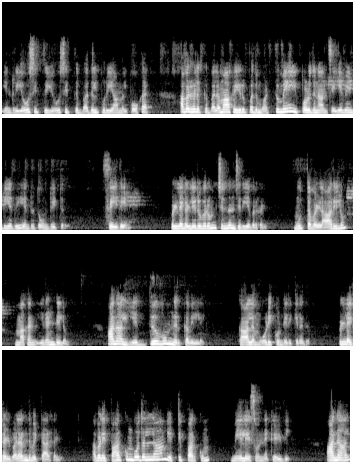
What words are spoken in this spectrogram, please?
என்று யோசித்து யோசித்து பதில் புரியாமல் போக அவர்களுக்கு பலமாக இருப்பது மட்டுமே இப்பொழுது நான் செய்ய வேண்டியது என்று தோன்றிட்டு செய்தேன். பிள்ளைகள் இருவரும் சின்னஞ்சிறியவர்கள். மூத்தவள் ஆறிலும் மகன் இரண்டிலும். ஆனால் எதுவும் நிற்கவில்லை. காலம் ஓடிக்கொண்டிருக்கிறது. பிள்ளைகள் வளர்ந்து விட்டார்கள். அவளை பார்க்கும் போதெல்லாம் எட்டி பார்க்கும் மேலே சொன்ன கேள்வி. ஆனால்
